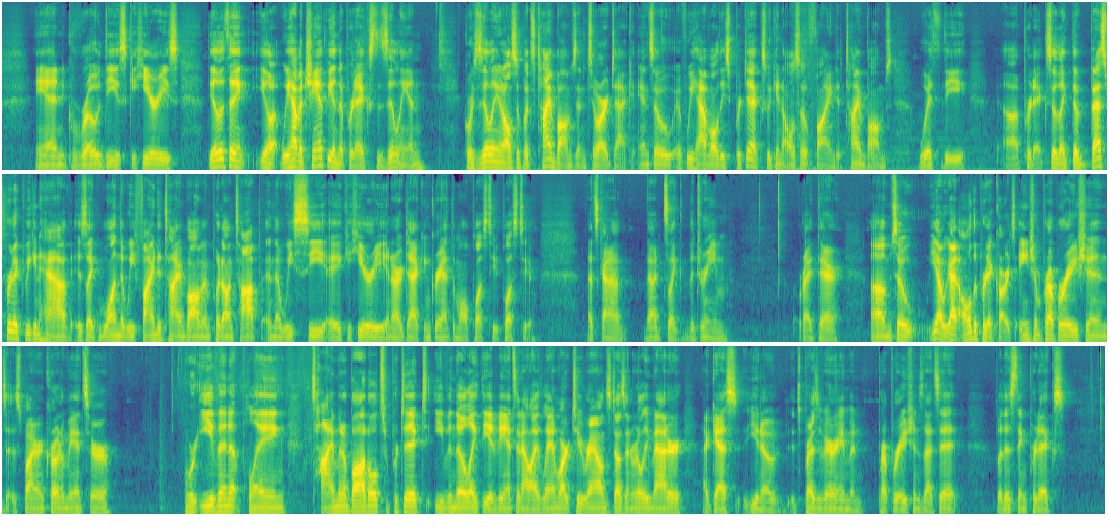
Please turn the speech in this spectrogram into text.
and grow these Khahiris. The other thing, you know, we have a champion that predicts, the Zilean. Of course, Zilean also puts time bombs into our deck, and so if we have all these predicts, we can also find time bombs with the uh, predict. So like the best predict we can have is like one that we find a time bomb and put on top, and then we see a Khahiri in our deck and grant them all plus two, plus two. That's kind of that's like the dream right there. Um, so yeah, we got all the predict cards: Ancient Preparations, Aspiring Chronomancer, we're even playing time in a bottle to predict, even though like the advanced and allied landmark two rounds doesn't really matter. I guess, you know, it's Preservarium and preparations, that's it. But this thing predicts.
